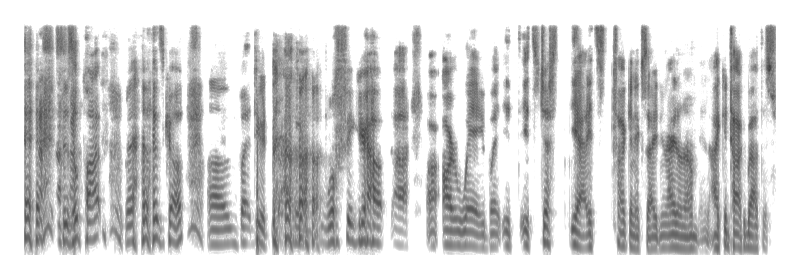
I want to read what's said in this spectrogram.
sizzle pop. Let's go. Um, but dude, we'll figure out uh, our, our, way. But it, it's just, yeah, it's fucking exciting. I don't know, man. I could talk about this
